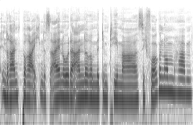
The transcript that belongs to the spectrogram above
in Randbereichen das eine oder andere mit dem Thema sich vorgenommen haben.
